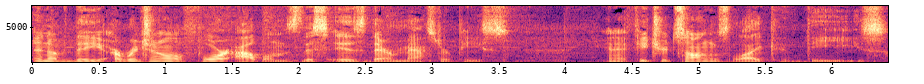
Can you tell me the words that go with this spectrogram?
And of the original four albums, this is their masterpiece. And it featured songs like these.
